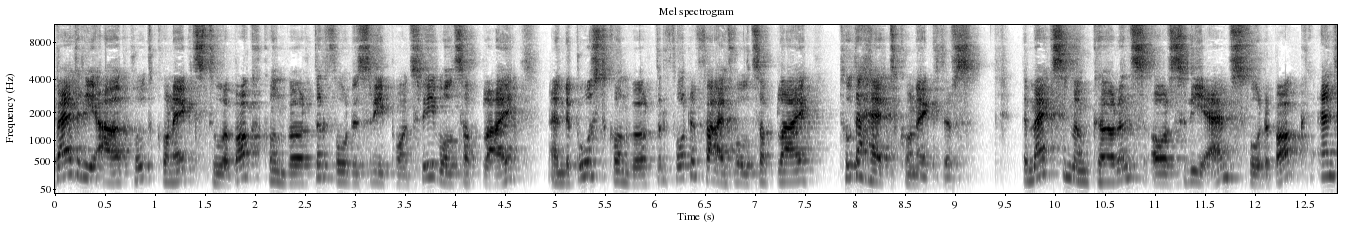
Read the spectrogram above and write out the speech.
battery output connects to a buck converter for the 3.3 volt supply and a boost converter for the 5 volt supply to the head connectors. The maximum currents are 3 amps for the buck and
